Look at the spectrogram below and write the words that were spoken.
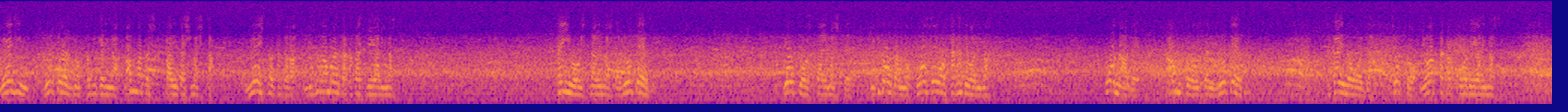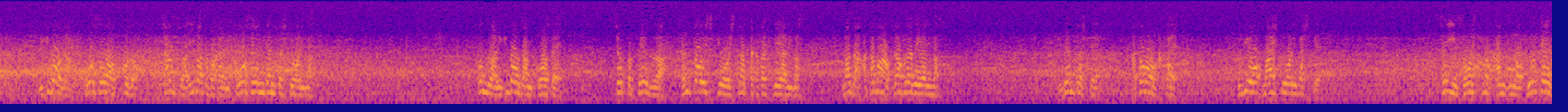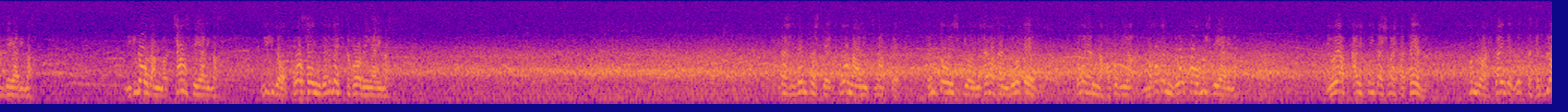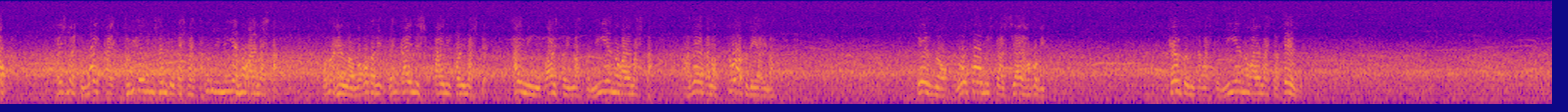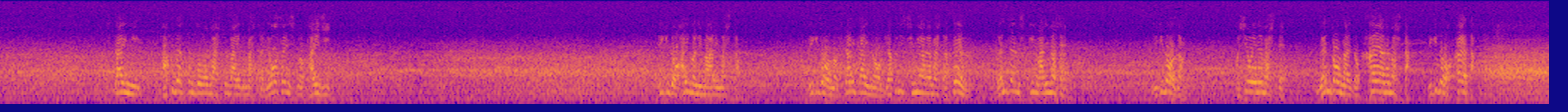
名人ルーテーズの飛び蹴りがまんまと失敗いたしました。名手の手から水が漏れた形でやります繊維を失いましたルーテーズロープを伝えまして力道山の構成を避けておりますコーナーでカウントを受けるルーテーズ世界の王者ちょっと弱った格好でやります力道山構成はここぞチャンスは今とばかり構成に伝としております今度は力道山構成ちょっとテーズは戦闘意識を失った形でやりますまだ頭はフラフラでやります。依然として頭を抱え首を回しておりまして繊維喪失の感じのルーテーズでやります。力道山のチャンスでやります。力道構成に出るべきところでやります。しかし依然としてコーナーに詰まって戦闘意識を見せませんルーテーズこの辺の運びは誠に動向無視でやります。ようやく回復いたしましたテーズ。今度は左でグッとヘッドロック対しましてもう一回飛び込み戦といたしました。巧みに右へ逃れました。この辺は誠に前回の失敗に懲りましてタイミング悪しと言いますと右へ逃れました。鮮やかなフットワークでやります。テーズの濃厚無視な試合運び。蹴ると見せまして右へ逃れましたテーズ。次第に白熱の度を増してまいりました両選手の対峙。力道背後に回りました。力道の左回のを逆に締め上げました。テーズ全然隙がありません。力道山。腰を入れまして面倒内と抱え上げました。力道を抱えた。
